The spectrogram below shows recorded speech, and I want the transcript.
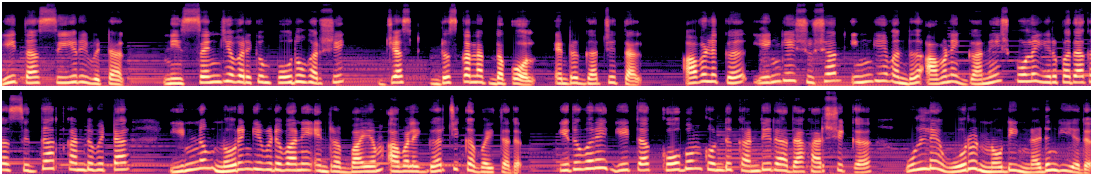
கீதா சீறி விட்டாள் நீ செஞ்ச வரைக்கும் போதும் ஹர்ஷி ஜஸ்ட் டிஸ்கனெக்ட் த கால் என்று கர்ஜித்தாள். அவளுக்கு எங்கே சுஷாந்த்? இங்கே வந்து அவனை கணேஷ் போல இருப்பதாக சித்தார்த் கண்டுவிட்டால் இன்னும் நொறுங்கி விடுவானே என்ற பயம் அவளை கர்ஜிக்க வைத்தது. இதுவரை கீதா கோபம் கொண்டு கண்டிராத ஹர்ஷிக்கு உள்ளே ஒரு நொடி நடுங்கியது.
